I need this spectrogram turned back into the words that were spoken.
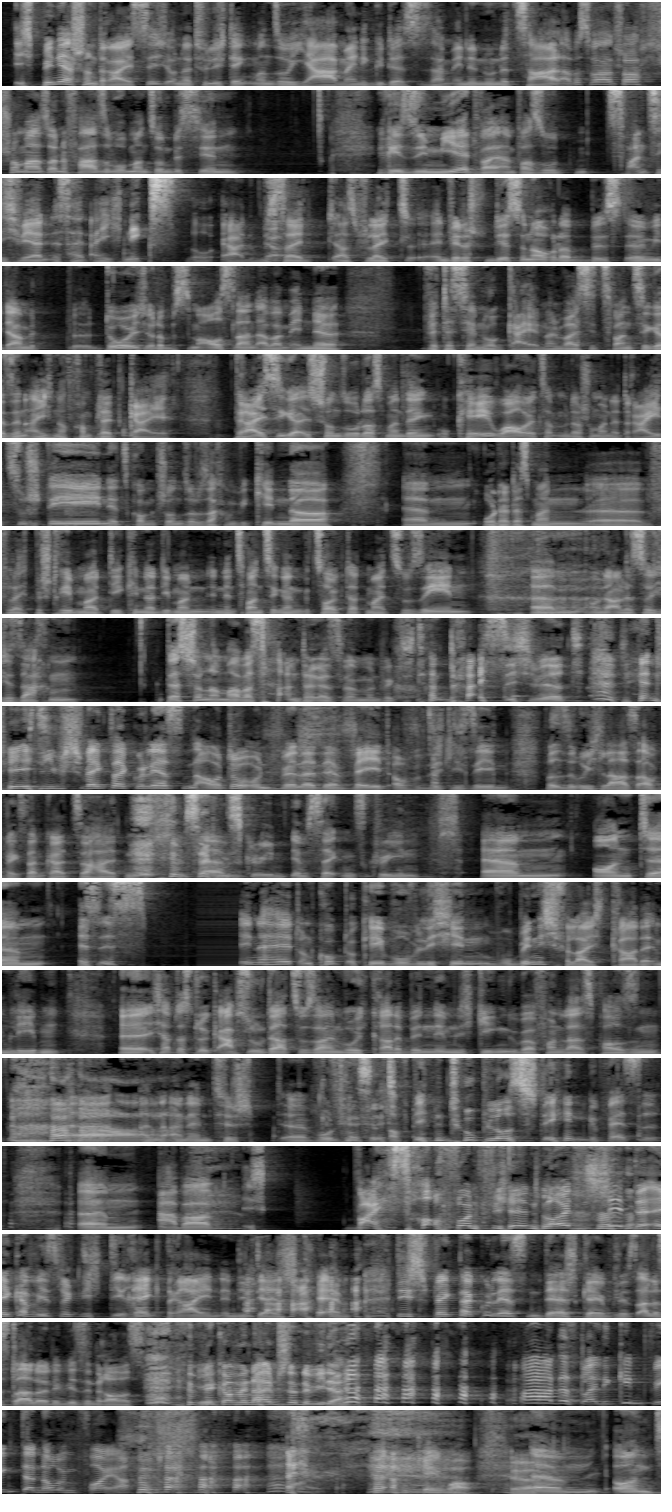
ich bin ja schon 30 und natürlich denkt man so, ja, meine Güte, es ist am Ende nur eine Zahl, aber es war doch schon mal so eine Phase, wo man so ein bisschen resümiert, weil einfach so 20 werden ist halt eigentlich nix. So, ja, du bist Ja. halt, hast vielleicht, entweder studierst du noch oder bist irgendwie damit äh, durch oder bist im Ausland, aber am Ende wird das ja nur geil. Man weiß, die 20er sind eigentlich noch komplett geil. 30er ist schon so, dass man denkt, okay, wow, jetzt hat man da schon mal eine 3 zu stehen, jetzt kommen schon so Sachen wie Kinder, ähm, oder dass man äh, vielleicht bestreben hat, die Kinder, die man in den 20ern gezeugt hat, mal zu sehen, ähm, und alles solche Sachen. Das ist schon nochmal was anderes, wenn man wirklich dann 30 wird. Denn die, die spektakulärsten Autounfälle der Welt offensichtlich sehen, versuche ich Lars Aufmerksamkeit zu halten. Im Second Ähm, Screen. Im Second Screen. Ähm, und ähm, es ist innehält und guckt, okay, wo will ich hin, wo bin ich vielleicht gerade im Leben. Äh, ich habe das Glück, absolut da zu sein, wo ich gerade bin, nämlich gegenüber von Lars Pausen äh, an, an einem Tisch, äh, wo du, auf dem Duplos stehen, gefesselt. Ähm, aber ich weiß auch von vielen Leuten, shit, der LKW ist wirklich direkt rein in die Dashcam. die spektakulärsten Dashcam-Clips. Alles klar, Leute, wir sind raus. Wir kommen in einer halben Stunde wieder. Ah, das kleine Kind winkt dann noch im Feuer. okay, wow. Ähm, und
